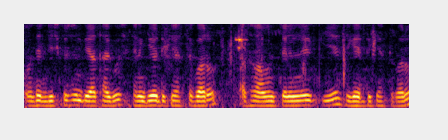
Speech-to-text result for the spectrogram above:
আমাদের ডিসক্রিপশন দেওয়া থাকবে, সেখানে গিয়েও দেখে আসতে পারো, অথবা আমার চ্যানেলে গিয়ে দেখে দেখে আসতে পারো।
